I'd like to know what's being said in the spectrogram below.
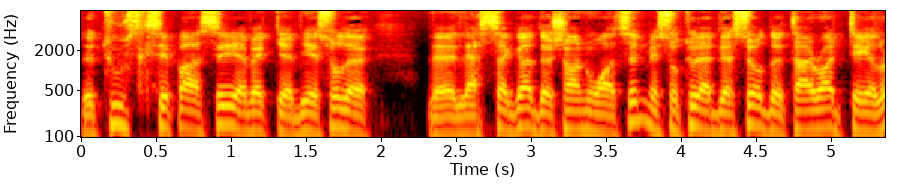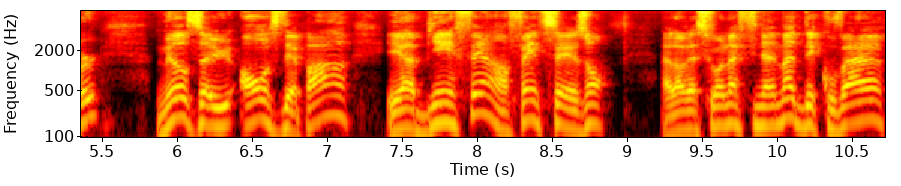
de tout ce qui s'est passé avec, bien sûr, la saga de Sean Watson, mais surtout la blessure de Tyrod Taylor. Mills a eu 11 départs et a bien fait en fin de saison. Alors, est-ce qu'on a finalement découvert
